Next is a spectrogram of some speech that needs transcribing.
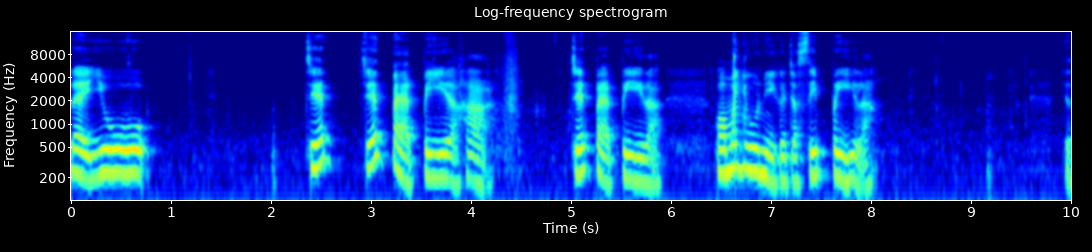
ได้อยู่เจ็ดเจ็ดแปดปีอะค่ะ เจ็ดแปดปีละพอมาอยู่นี่ก็จะสิบปีละจะ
